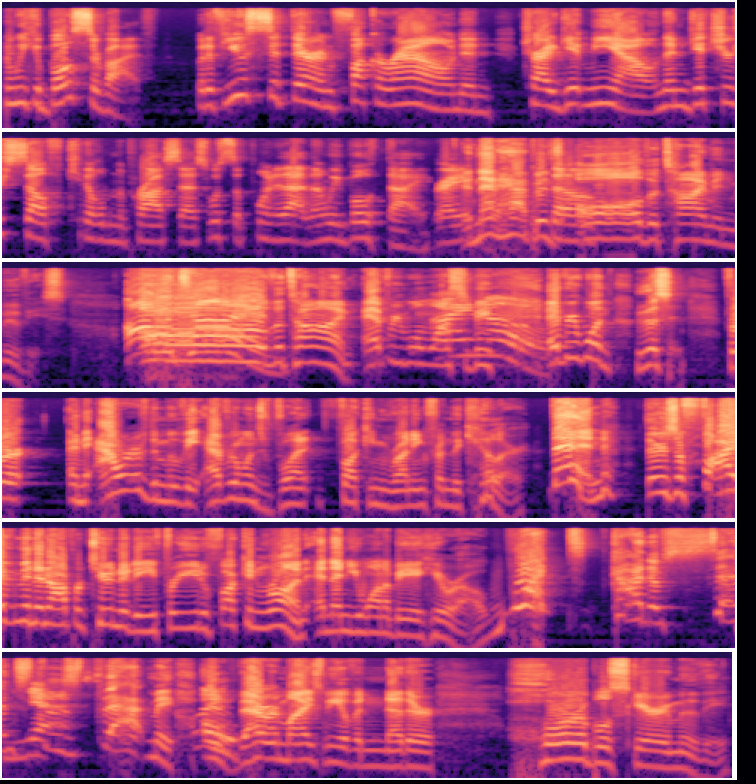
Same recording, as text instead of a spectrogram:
and we could both survive. But if you sit there and fuck around and try to get me out and then get yourself killed in the process, what's the point of that? Then we both die, right? And that happens So- all the time in movies. All the time. All the time. Everyone wants I to be. know. Everyone, listen. For an hour of the movie, everyone's run, fucking running from the killer. Then there's a five minute opportunity for you to fucking run, and then you want to be a hero. What kind of sense Yes. does that make? Oh, that reminds me of another horrible, scary movie.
